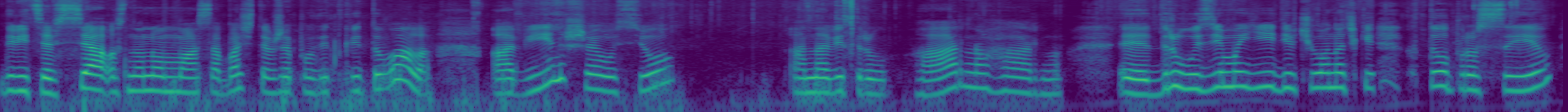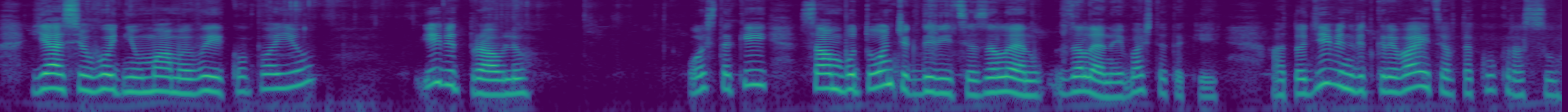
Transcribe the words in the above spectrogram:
Дивіться, вся основна маса, бачите, вже повідквітувала, а він ще ось, а на вітру. Гарно, гарно. Е, Друзі мої, дівчоночки, хто просив, я сьогодні в мами викопаю і відправлю. Ось такий сам бутончик, дивіться, зелен, зелений, бачите такий. А тоді він відкривається в таку красу.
